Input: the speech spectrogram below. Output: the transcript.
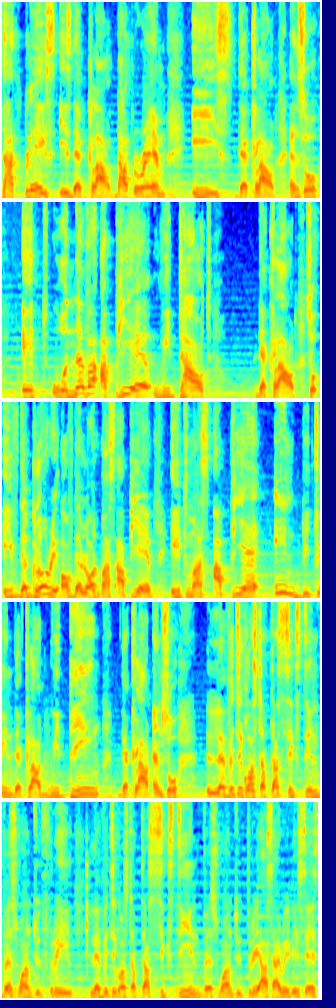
That place is the cloud. That realm is the cloud. And so it will never appear without the cloud. So if the glory of the Lord must appear, it must appear in between the cloud, within the cloud. And so Leviticus chapter 16, verse 1 to 3. Leviticus chapter 16, verse 1 to 3, as I read, it says,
